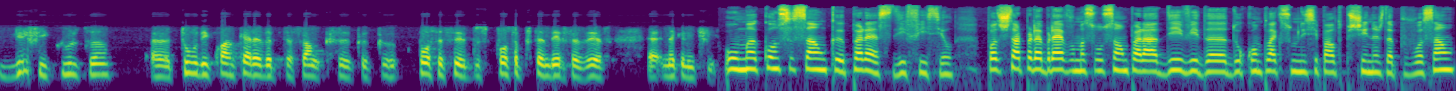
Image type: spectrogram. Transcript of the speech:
dificulta uh, tudo e qualquer adaptação que, que, que possa, ser, possa pretender fazer eh, naquele edifício. Uma concessão que parece difícil. Pode estar para breve uma solução para a dívida do Complexo Municipal de Piscinas da Povoação,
